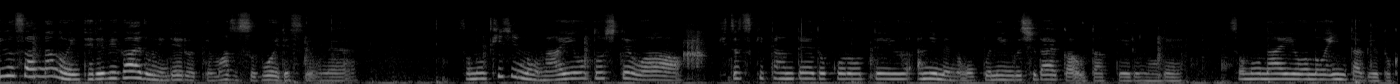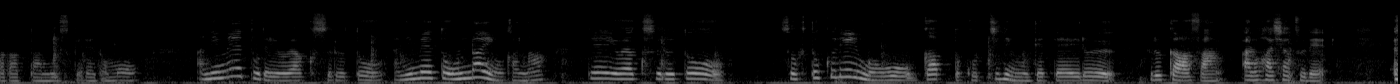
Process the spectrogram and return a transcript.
優さんなのにテレビガイドに出るってまずすごいですよね。その記事の内容としては「キツツキ探偵どころ」っていうアニメのオープニング主題歌を歌っているのでその内容のインタビューとかだったんですけれどもアニメートで予約するとアニメートオンラインかな？で予約するとソフトクリームをガッとこっちに向けている古川さんアロハシャツで。っ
